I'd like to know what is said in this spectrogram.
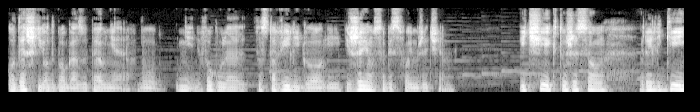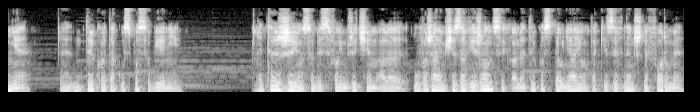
odeszli od Boga zupełnie, albo nie, w ogóle zostawili go i, i żyją sobie swoim życiem. I ci, którzy są religijnie, tylko tak usposobieni, też żyją sobie swoim życiem, ale uważają się za wierzących, ale tylko spełniają takie zewnętrzne formy,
